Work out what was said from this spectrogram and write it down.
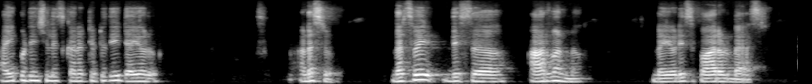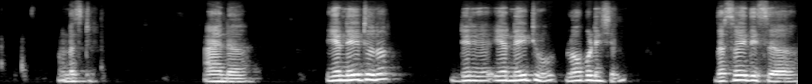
high potential is connected to the diode. Understood? That's why this uh, R1 no? diode is forward biased. Understood? And uh, here negative, no? Here negative, low potential. That's why this uh,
